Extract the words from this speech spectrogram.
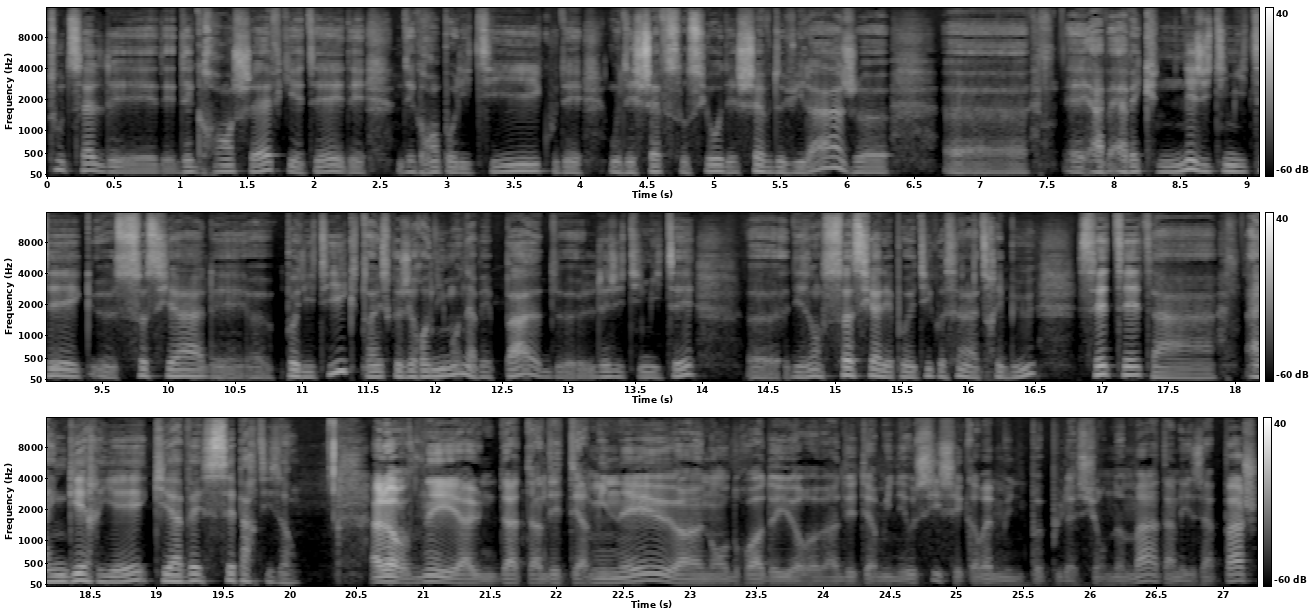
toute celle des, grands chefs qui étaient des, grands politiques ou des, ou des chefs sociaux, des chefs de village, euh, euh, avec une légitimité sociale et politique, tandis que Geronimo n'avait pas de légitimité, disons, sociale et politique au sein de la tribu. C'était un, un guerrier qui avait ses partisans. Alors, né à une date indéterminée, à un endroit d'ailleurs indéterminé aussi, c'est quand même une population nomade, hein, les Apaches.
